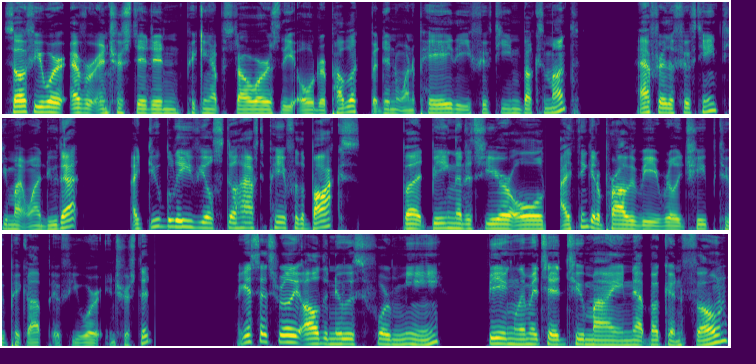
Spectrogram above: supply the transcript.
So if you were ever interested in picking up Star Wars The Old Republic but didn't want to pay the 15 bucks a month, after the 15th you might want to do that. I do believe you'll still have to pay for the box, but being that it's a year old, I think it'll probably be really cheap to pick up if you were interested. I guess that's really all the news for me. Being limited to my netbook and phone,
